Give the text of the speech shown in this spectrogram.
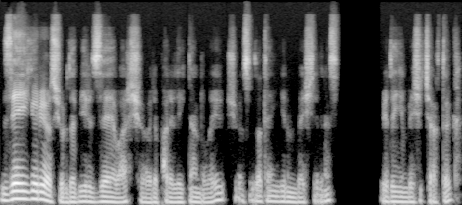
Z'yi görüyoruz şurada. Bir Z var. Şöyle paralellikten dolayı. Şurası zaten 25 dediniz. Bir de 25'i çaktık.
